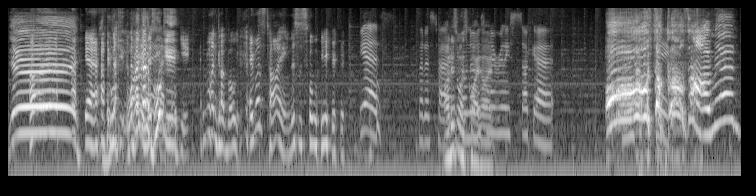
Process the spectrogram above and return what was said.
Yay! yeah. Boogie. I I got a missed boogie? Everyone got bogey. Everyone's tying. This is so weird. Yes! Let us tie. Oh, this one's oh, no, quite this One hard. I really suck at. Oh, so Okay. close! Oh man!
